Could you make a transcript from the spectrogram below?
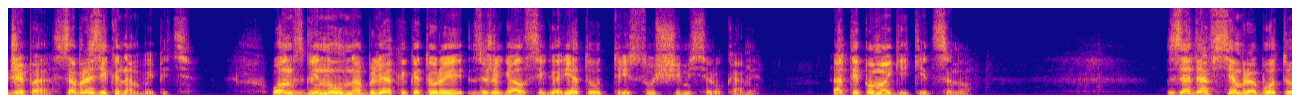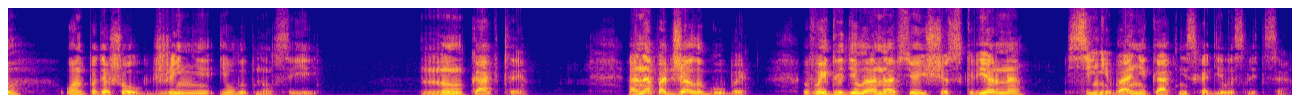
Джипа, сообрази-ка нам выпить. Он взглянул на Блека, который зажигал сигарету трясущимися руками. А ты помоги Китсону. Задав всем работу, он подошел к Джинни и улыбнулся ей. «Ну, как ты?» Она поджала губы. Выглядела она все еще скверно, синева никак не сходила с лица.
